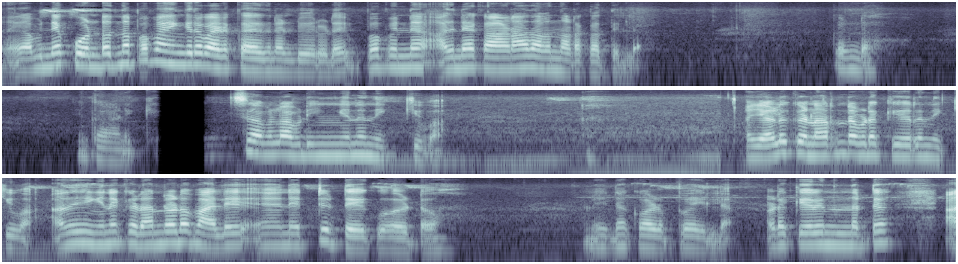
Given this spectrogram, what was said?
അവനെ കൊണ്ടുവന്നപ്പോൾ ഭയങ്കര വഴക്കായിരുന്നു രണ്ടുപേരുടെ. ഇപ്പം പിന്നെ അതിനെ കാണാതെ അവൻ നടക്കത്തില്ല. കണ്ടോ? കാണിക്കാം. കുറച്ച് അവൾ അവിടെ ഇങ്ങനെ നിൽക്കുക അയാൾ കിണറിന്റെ അവിടെ കയറി നിൽക്കുക അത് ഇങ്ങനെ കിണറിന്റെ അവിടെ വല നെറ്റ് ഇട്ടേക്കുക കേട്ടോ. പിന്നെ കുഴപ്പമില്ല. അവിടെ കയറി നിന്നിട്ട് ആ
